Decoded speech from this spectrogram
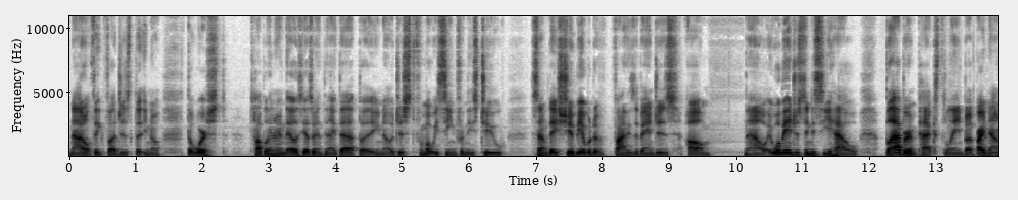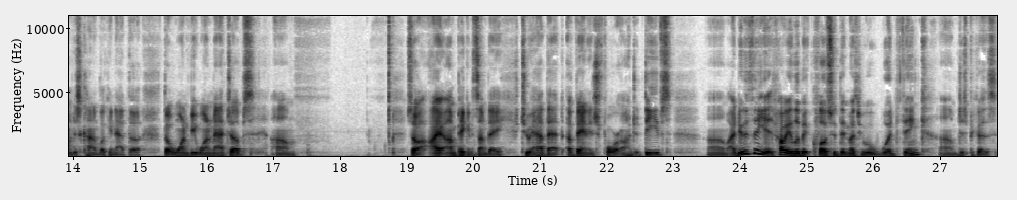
now I don't think Fudge is the you know the worst top laner in the LCS or anything like that. But you know, just from what we've seen from these two, Ssumday should be able to find these advantages. Um, now it will be interesting to see how Blaber impacts the lane, but right now I'm just kind of looking at the the one v one matchups. Um, so I I'm picking Ssumday to have that advantage for 100 Thieves. Um, I do think it's probably a little bit closer than most people would think, um, just because,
